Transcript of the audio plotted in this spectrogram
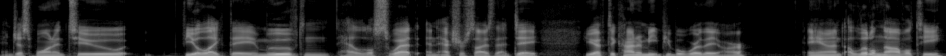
and just wanted to feel like they moved and had a little sweat and exercise that day. You have to kind of meet people where they are. And a little novelty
